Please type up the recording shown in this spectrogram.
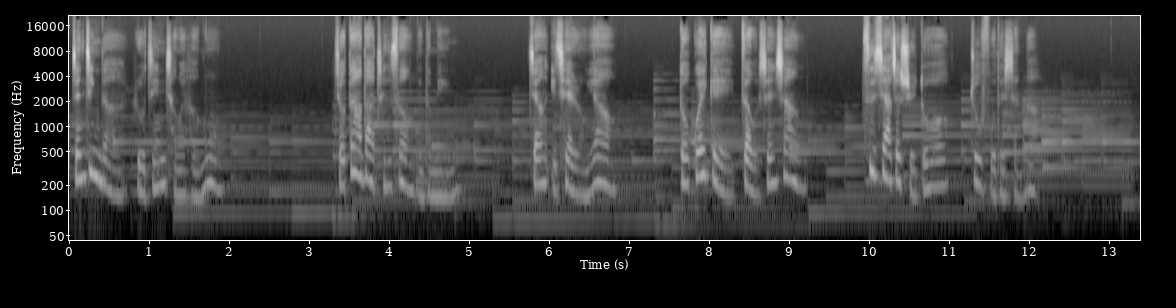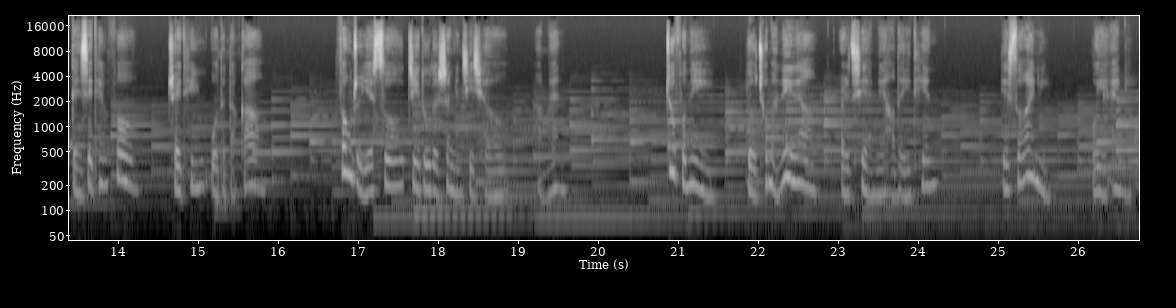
争竞的如今成为和睦，就大大称颂你的名，将一切荣耀都归给在我身上赐下这许多祝福的神了。感谢天父垂听我的祷告。奉主耶稣基督的圣名祈求，阿门。祝福你有充满力量而且美好的一天。耶稣爱你，我也爱你。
